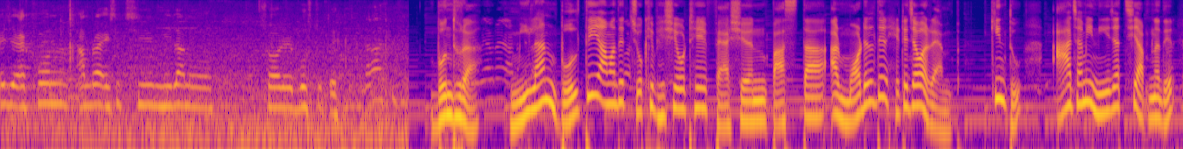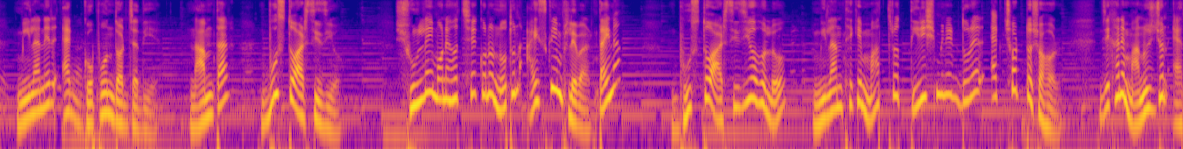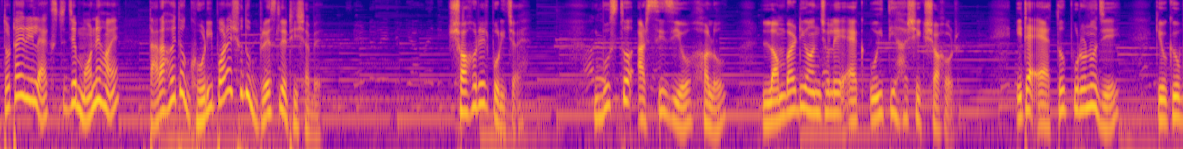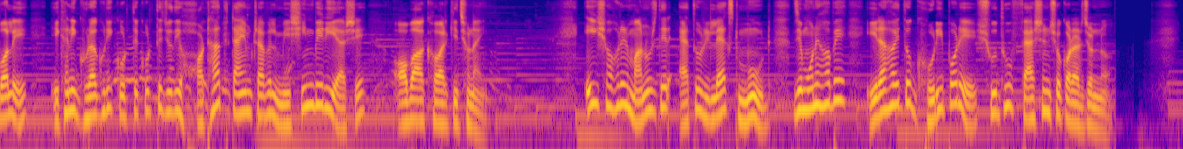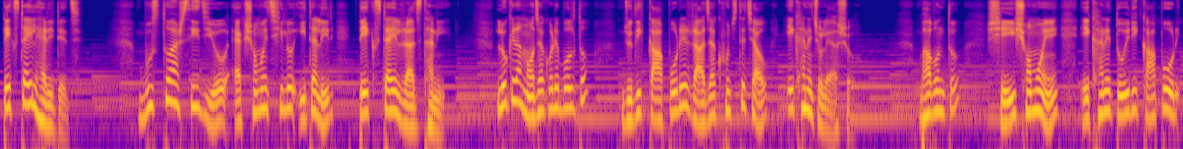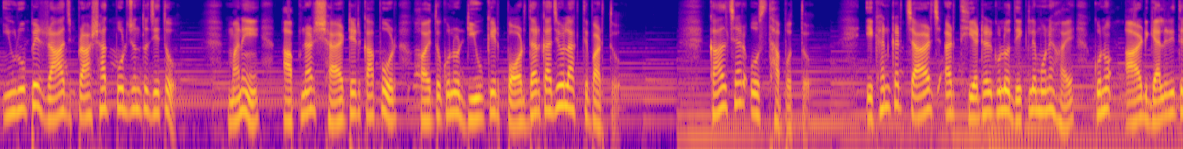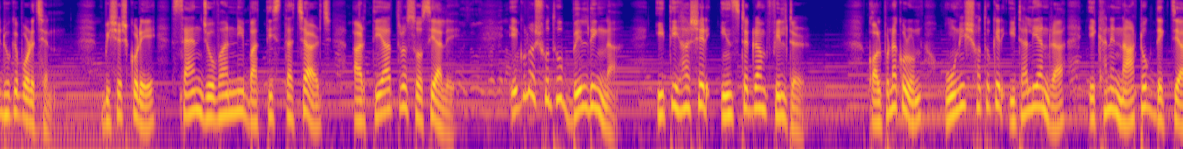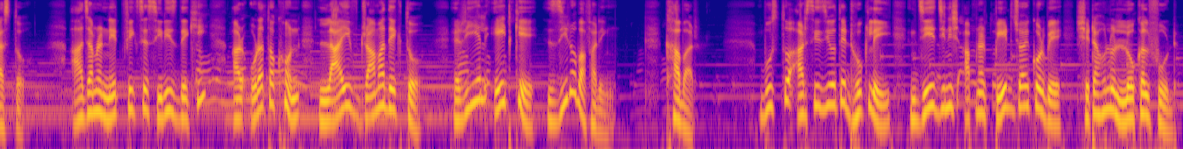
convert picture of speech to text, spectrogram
এই যে এখন আমরা এসেছি মিলানো শহরের বস্তুতে। বন্ধুরা, মিলান বলতেই আমাদের চোখে ভেসে ওঠে ফ্যাশন, পাস্তা আর মডেলদের হেঁটে যাওয়া র্যাম্প। কিন্তু আজ আমি নিয়ে যাচ্ছি আপনাদের মিলানের এক গোপন দরজা দিয়ে। নাম তার বুস্তো আরসিজিও। শুনলেই মনে হচ্ছে কোনো নতুন আইসক্রিম ফ্লেভার, তাই না? বুস্তো আরসিজিও হলো মিলান থেকে মাত্র ৩০ মিনিট দূরের এক ছোট্ট শহর, যেখানে মানুষজন এতটাই রিল্যাক্সড যে মনে হয় তারা হয়তো ঘড়ি পরে শুধু ব্রেসলেট হিসাবে। শহরের পরিচয়। বুস্তো আর সিজিও হল লম্বার্ডি অঞ্চলে এক ঐতিহাসিক শহর। এটা এত পুরনো যে কেউ কেউ বলে এখানে ঘোরাঘুরি করতে করতে যদি হঠাৎ টাইম ট্রাভেল মেশিন বেরিয়ে আসে, অবাক হওয়ার কিছু নাই। এই শহরের মানুষদের এত রিল্যাক্সড মুড যে মনে হবে এরা হয়তো ঘড়ি পরে শুধু ফ্যাশন শো করার জন্য। টেক্সটাইল হেরিটেজ বুস্তো আর সিজিও একসময় ছিল ইটালির টেক্সটাইল রাজধানী। লোকেরা মজা করে বলতো, যদি কাপড়ের রাজা খুঁজতে চাও, এখানে চলে আসো। ভাবুন তো সেই সময়ে এখানে তৈরি কাপড় ইউরোপের রাজপ্রাসাদ পর্যন্ত যেত। মানে আপনার শার্টের কাপড় হয়তো কোনো ডিউকের পর্দার কাজেও লাগতে পারত। কালচার ও স্থাপত্য। এখানকার চার্চ আর থিয়েটারগুলো দেখলে মনে হয় কোনো আর্ট গ্যালারিতে ঢুকে পড়েছেন। বিশেষ করে স্যান জোভান্নি বাত্তিস্তা চার্চ আর তিয়াত্র সোসিয়ালে। এগুলো শুধু বিল্ডিং না, ইতিহাসের ইনস্টাগ্রাম ফিল্টার। কল্পনা করুন, উনিশ শতকের ইটালিয়ানরা এখানে নাটক দেখতে আসত। আজ আমরা নেটফ্লিক্সে সিরিজ দেখি আর ওরা তখন লাইভ ড্রামা দেখত। রিয়েল এইটকে জিরো বাফারিং খাবার। বুঝতো আরসিজিওতে ঢুকলেই যে জিনিস আপনার পেট জয় করবে সেটা হলো লোকাল ফুড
